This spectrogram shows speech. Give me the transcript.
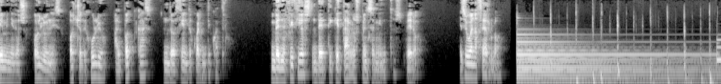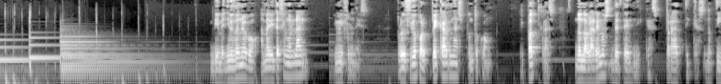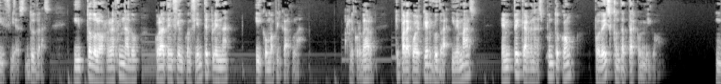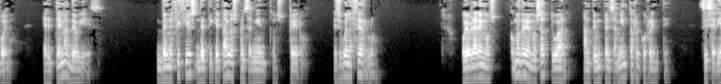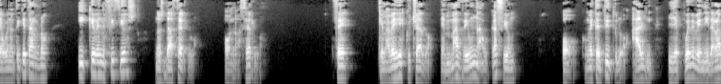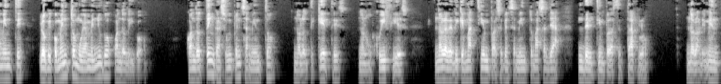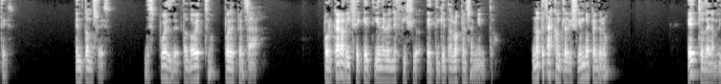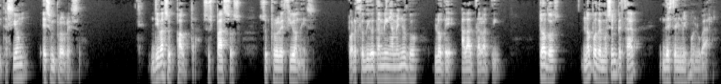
Bienvenidos hoy lunes 8 de julio al podcast 244. Beneficios de etiquetar los pensamientos, pero ¿es bueno hacerlo? Bienvenidos de nuevo a Meditación Online y Mindfulness, producido por pcardenas.com, el podcast donde hablaremos de técnicas, prácticas, noticias, dudas y todo lo relacionado con la atención consciente plena y cómo aplicarla. Recordar que para cualquier duda y demás, en pcardenas.com podéis contactar conmigo. Bueno, el tema de hoy es beneficios de etiquetar los pensamientos, pero ¿es bueno hacerlo? Hoy hablaremos cómo debemos actuar ante un pensamiento recurrente, si sería bueno etiquetarlo y qué beneficios nos da hacerlo o no hacerlo. Sé que me habéis escuchado en más de una ocasión o con este título a alguien le puede venir a la mente lo que comento muy a menudo cuando digo, cuando tengas un pensamiento, no lo etiquetes, no lo enjuicies, no le dediques más tiempo a ese pensamiento más allá del tiempo de aceptarlo, no lo alimentes. Entonces, después de todo esto, puedes pensar, ¿por ahora dice que tiene beneficio etiquetar los pensamientos? ¿No te estás contradiciendo, Pedro? Esto de la meditación es un progreso. Lleva sus pautas, sus pasos, sus progresiones. Por eso digo también a menudo lo de adaptarlo a ti. Todos no podemos empezar desde el mismo lugar.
